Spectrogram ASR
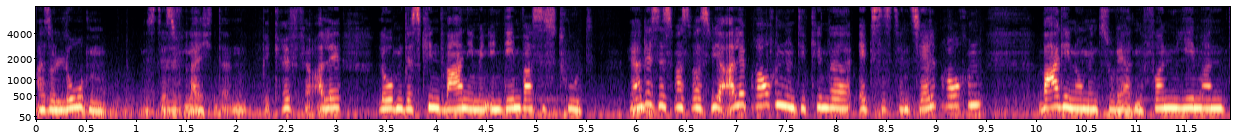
also Loben. Ist Mhm. das vielleicht ein Begriff für alle? Loben, das Kind wahrnehmen in dem, was es tut. Ja, das ist was, was wir alle brauchen und die Kinder existenziell brauchen, wahrgenommen zu werden von jemand,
